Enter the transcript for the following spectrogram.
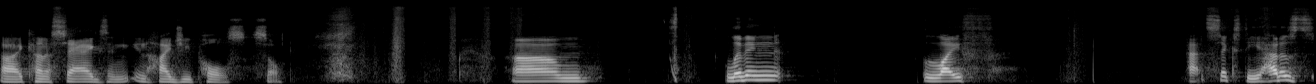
Uh, it kind of sags in, in high G pulls. So, um, living life at 60, how does,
